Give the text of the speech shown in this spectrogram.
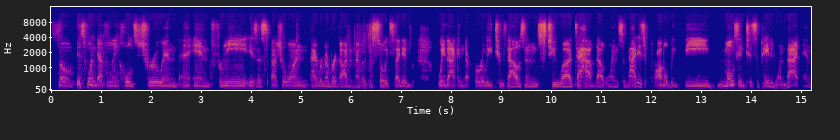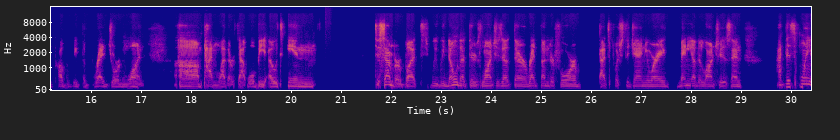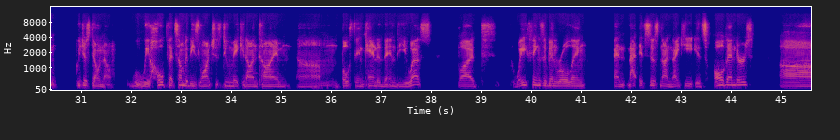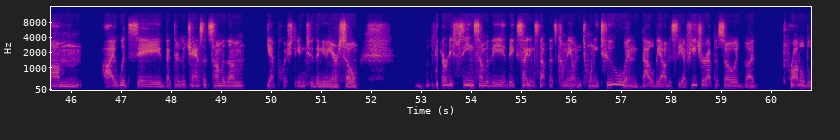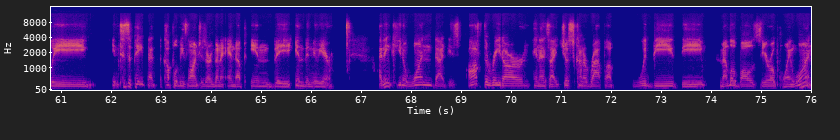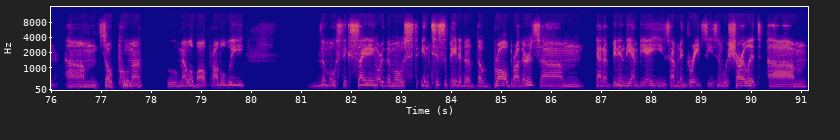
So this one definitely holds true, and and for me is a special one. I remember God, and I was so excited way back in the early 2000s to uh, to have that one. So that is probably the most anticipated one. That and probably the Bread Jordan one, um, patent leather that will be out in December. But we we know that there's launches out there. Red Thunder four that's pushed to January. Many other launches and at this point, we just don't know. We hope that some of these launches do make it on time, um, both in Canada and the US. But the way things have been rolling, and that it's just not Nike, it's all vendors. Um, I would say that there's a chance that some of them get pushed into the new year. So we already seen some of the the exciting stuff that's coming out in 22 and that will be obviously a future episode but probably anticipate that a couple of these launches are going to end up in the in the new year. I think you know one that is off the radar and as i just kind of wrap up would be the Melo ball 0.1 um so puma LaMelo ball probably the most exciting or the most anticipated of the Ball brothers um, that have been in the NBA. He's having a great season with Charlotte. Um,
